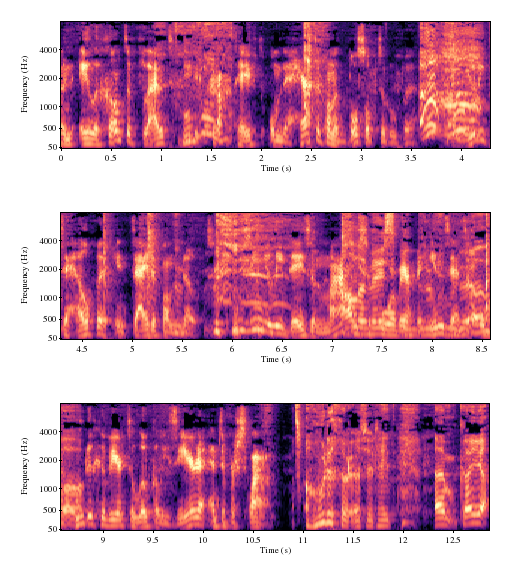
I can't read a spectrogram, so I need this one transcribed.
Een elegante fluit die de kracht heeft om de herten van het bos op te roepen. En jullie te helpen in tijden van nood. Hoe zien jullie deze magische voorwerpen inzetten om. Hoedegeweer te lokaliseren en te verslaan? Hoediger, als het heet. Ehm, kan je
